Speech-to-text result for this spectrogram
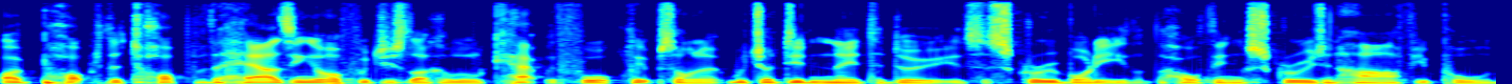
I popped the top of the housing off, which is like a little cap with four clips on it, which I didn't need to do. It's a screw body. The whole thing screws in half. You pull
